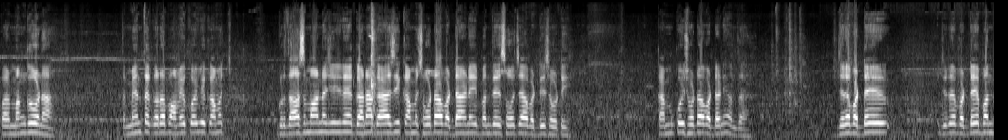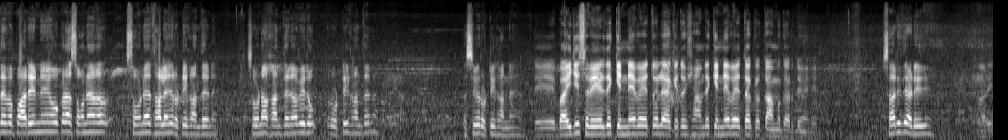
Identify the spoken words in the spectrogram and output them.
ਪਰ ਮੰਗੋ ਨਾ। ਤੇ ਮਿਹਨਤ ਕਰੋ, ਭਾਵੇਂ ਕੋਈ ਵੀ ਕੰਮ ਗੁਰਦਾਸ ਮਾਨ ਜੀ ਨੇ ਗਾਣਾ ਗਾਇਆ ਸੀ, ਕੰਮ ਛੋਟਾ, ਵੱਡਾ ਨਹੀਂ, ਬੰਦੇ ਸੋਚਾ ਵੱਡੀ ਛੋਟੀ ਕੰਮ ਕੋਈ ਛੋਟਾ, ਵੱਡਾ ਨਹੀਂ ਹੁੰਦਾ। ਜਿਹੜੇ ਵੱਡੇ ਜਿਹੜੇ ਵੱਡੇ ਬੰਦੇ ਵਪਾਰੀ ਨੇ, ਉਹ ਕਿਹੜਾ ਸੋਨੇ ਨਾਲ- ਸੋਨੇ ਥਾਲੇ 'ਚ ਰੋਟੀ ਖਾਂਦੇ ਨੇ? ਸੋਨਾ ਖਾਂਦੇ ਨੇ, ਉਹ ਵੀ ਰੋ- ਰੋਟੀ ਖਾਂਦੇ ਨੇ। ਅਸੀਂ ਵੀ ਰੋਟੀ ਖਾਂਦੇ ਹਾਂ। ਤੇ ਬਾਈ ਜੀ ਸਵੇਰ ਦੇ ਕਿੰਨੇ ਵਜੇ ਤੋਂ ਲੈ ਕੇ ਤੁਸੀਂ ਸ਼ਾਮ ਦੇ ਕਿੰਨੇ ਵਜੇ ਤੱਕ ਕੰਮ ਕਰਦੇ ਹੋ ਇਹ? ਸਾਰੀ ਦਿਹਾੜੀ ਜੀ। ਸਾਰੀ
